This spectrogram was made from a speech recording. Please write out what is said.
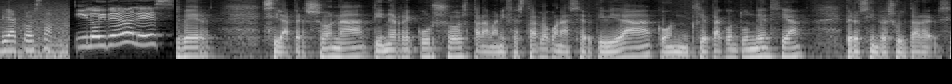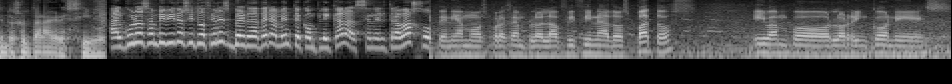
daría cosa. Y lo ideal es ver si la persona tiene recursos para manifestarlo con asertividad, con cierta contundencia, pero sin resultar, sin resultar agresivo. Algunos han vivido situaciones verdaderamente complicadas en el trabajo. Teníamos, por ejemplo, en la oficina dos patos, iban por los rincones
